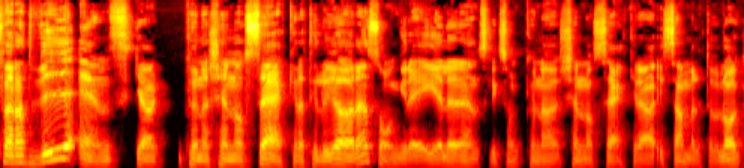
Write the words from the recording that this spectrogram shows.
för att vi ens ska kunna känna oss säkra till att göra en sån grej eller ens liksom kunna känna oss säkra i samhället överlag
